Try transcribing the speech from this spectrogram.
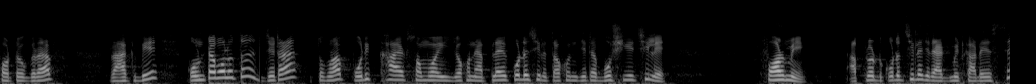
ফটোগ্রাফ রাখবে। কোনটা বলো তো যেটা তোমরা পরীক্ষার সময় যখন অ্যাপ্লাই করেছিলে, তখন যেটা বসিয়েছিলে ফর্মে আপলোড করেছিলে যে অ্যাডমিট কার্ডে এসছে,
